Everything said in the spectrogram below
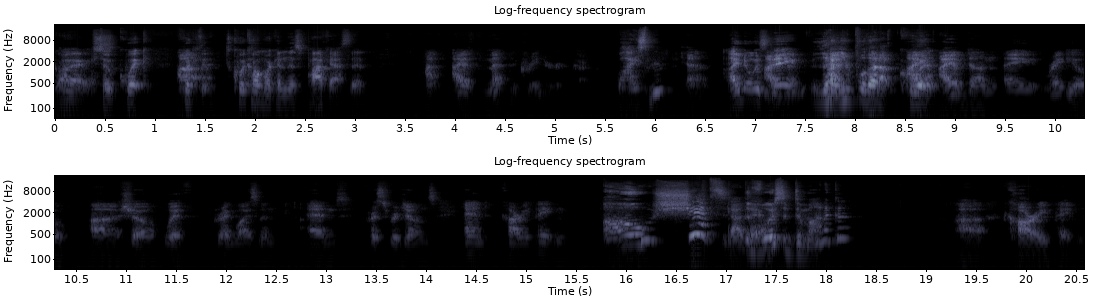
Okay, Gargoyles. so quick, quick, Uh, quick homework in this podcast then. I, I have met the creator of Gargoyles. Weisman? Yeah. I know his I- name. Yeah, you pull that up I, quick. I have done a radio uh, show with Greg Weisman and Christopher Jones and Khary Payton. Oh shit! Goddamn. The voice of Demonica? Uh, Khary Payton.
